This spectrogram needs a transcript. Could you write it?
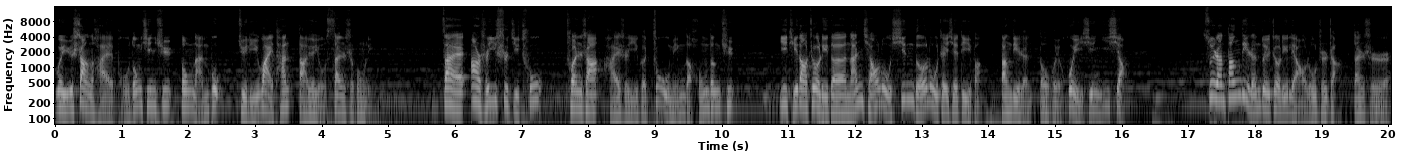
位于上海浦东新区东南部，距离外滩大约有三十公里。在二十一世纪初，川沙还是一个著名的红灯区。一提到这里的南桥路、新德路这些地方，当地人都会会心一笑。虽然当地人对这里了如指掌，但是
